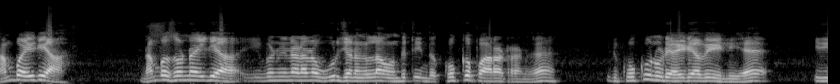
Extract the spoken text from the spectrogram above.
நம்ம ஐடியா நம்ம சொன்ன ஐடியா இவன் என்னடானா ஊர் ஜனங்கள்லாம் வந்துட்டு இந்த கொக்கை பாராட்டுறானுங்க. இது கொக்குனுடைய ஐடியாவே இல்லையே. இது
